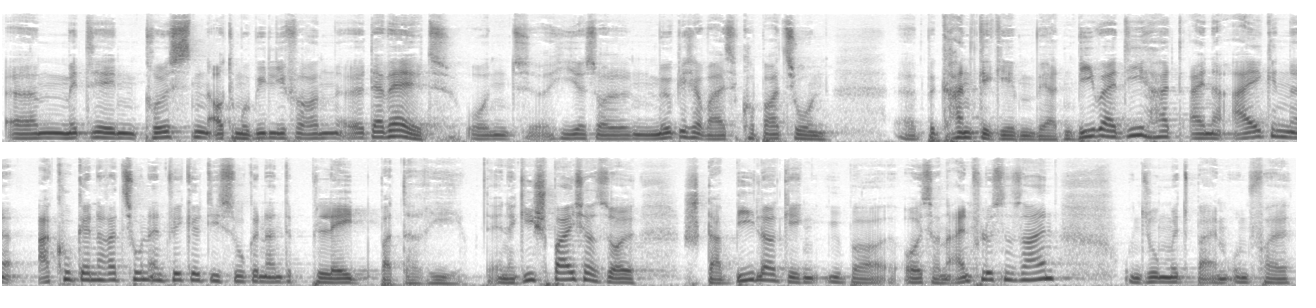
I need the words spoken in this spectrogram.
ähm, mit den größten Automobillieferern äh, der Welt. Und äh, hier sollen möglicherweise Kooperationen äh, bekannt gegeben werden. BYD hat eine eigene Akkugeneration entwickelt, die sogenannte Plate-Batterie. Der Energiespeicher soll stabiler gegenüber äußeren Einflüssen sein und somit bei einem Unfall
